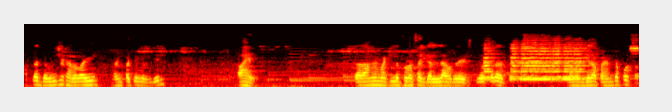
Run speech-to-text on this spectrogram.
आपलं दगडूशेठ हलवाई गणपती मंदिर आहे. तर आम्ही म्हटलं थोडासा गल्ल्या वगैरे एक्सप्लोर करत त्या मंदिरापर्यंत पोहोचतो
